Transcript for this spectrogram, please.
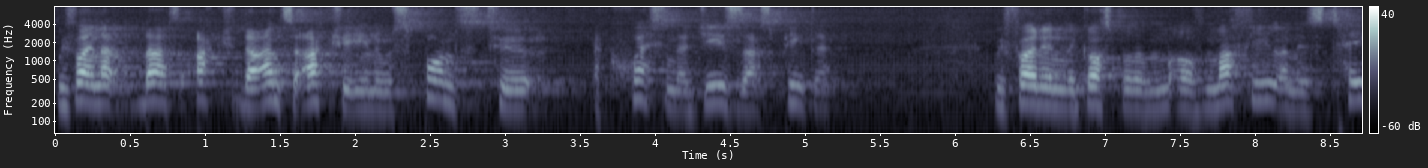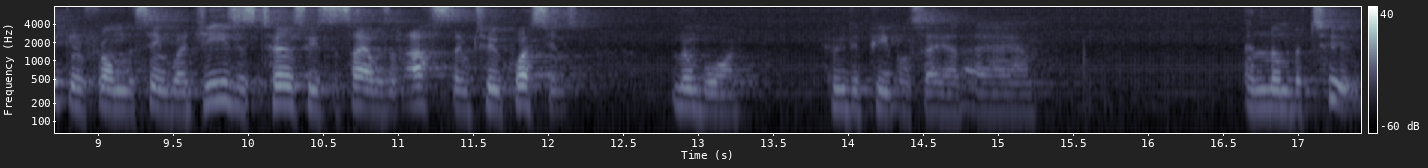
We find that, that, that answer actually in a response to a question that Jesus asked Peter. We find it in the Gospel of, of Matthew, and it's taken from the scene where Jesus turns to his disciples and asks them two questions. Number one, who do people say that I am? And number two,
